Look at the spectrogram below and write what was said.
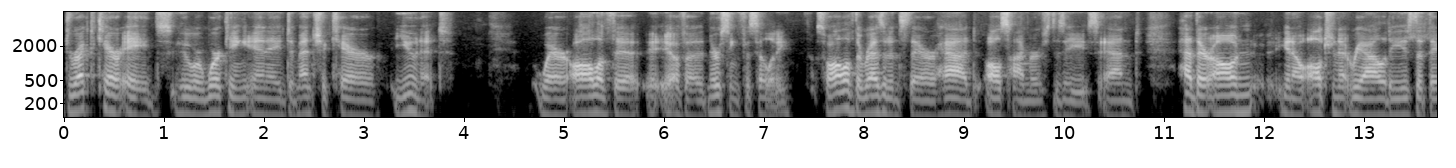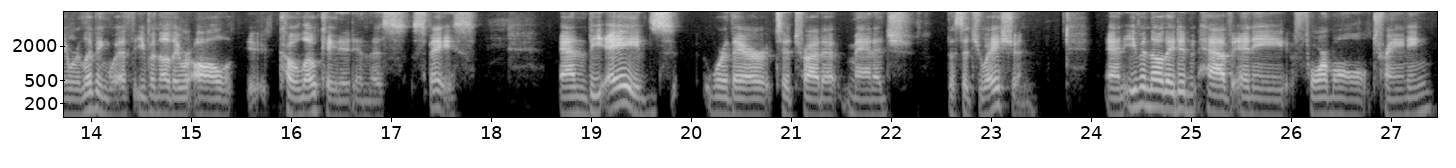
direct care aides who were working in a dementia care unit where all of the of a nursing facility. So all of the residents there had alzheimer's disease and had their own you know alternate realities that they were living with even though they were all eh, co-located in this space. And the aides were there to try to manage the situation. And even though they didn't have any formal training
